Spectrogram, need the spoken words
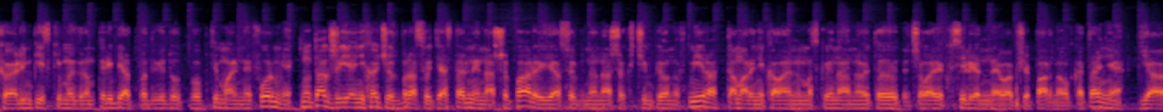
к Олимпийским играм ребят подведут в оптимальной форме. Но также я не хочу сбрасывать и остальные наши пары, и особенно наших чемпионов мира. Тамара Николаевна Москвина, но это, это человек вселенная вообще парного катания. Я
